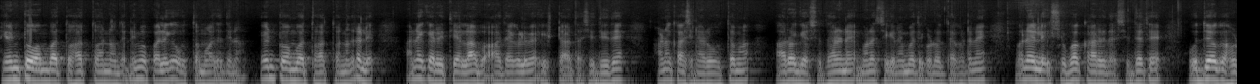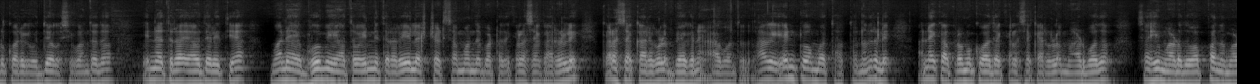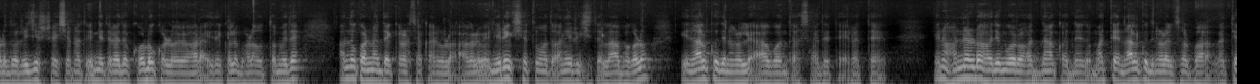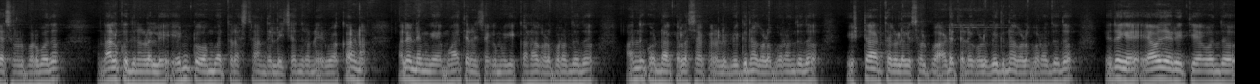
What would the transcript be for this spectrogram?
ಎಂಟು ಒಂಬತ್ತು ಹತ್ತು ಹನ್ನೊಂದು, ನಿಮ್ಮ ಪಾಲಿಗೆ ಉತ್ತಮವಾದ ದಿನ. ಎಂಟು ಒಂಬತ್ತು ಹತ್ತು ಹನ್ನೊಂದರಲ್ಲಿ ಅನೇಕ ರೀತಿಯ ಲಾಭ ಆದಾಯಗಳಿವೆ. ಇಷ್ಟಾರ್ಥ ಸಿದ್ಧಿದೆ ಹಣಕಾಸಿನ ಉತ್ತಮ ಆರೋಗ್ಯ ಸುಧಾರಣೆ, ಮನಸ್ಸಿಗೆ ನೆಮ್ಮದಿ ಕೊಡುವಂಥ ಘಟನೆ, ಮನೆಯಲ್ಲಿ ಶುಭ ಕಾರ್ಯದ ಸಿದ್ಧತೆ, ಉದ್ಯೋಗ ಹುಡುಕುವರಿಗೆ ಉದ್ಯೋಗ ಸಿಗುವಂಥದ್ದು, ಇನ್ನಿತರ ಯಾವುದೇ ರೀತಿಯ ಮನೆ, ಭೂಮಿ ಅಥವಾ ಇನ್ನಿತರ ರಿಯಲ್ ಎಸ್ಟೇಟ್ ಸಂಬಂಧಪಟ್ಟ ಕೆಲಸ ಕಾರ್ಯಗಳಲ್ಲಿ ಕೆಲಸ ಕಾರ್ಯಗಳು ಬೇಗನೆ ಆಗುವಂಥದ್ದು. ಹಾಗೆ ಎಂಟು ಒಂಬತ್ತು ಹತ್ತು ಹನ್ನೊಂದರಲ್ಲಿ ಅನೇಕ ಪ್ರಮುಖವಾದ ಕೆಲಸ ಕಾರ್ಯಗಳು ಮಾಡ್ಬೋದು. ಸಹಿ ಮಾಡೋದು, ಒಪ್ಪಂದ ಮಾಡೋದು ರಿಜಿಸ್ಟ್ರೇಷನ್ ಅಥವಾ ಇನ್ನಿತರ ಕೊಡುಕೊಳ್ಳುವ ವ್ಯವಹಾರ ಇದಕ್ಕೆಲ್ಲ ಬಹಳ ಉತ್ತಮ ಇದೆ. ಅಂದುಕೊಂಡಂತೆ ಕೆಲಸ ಕಾರ್ಯಗಳು ಆಗಲಿವೆ. ನಿರೀಕ್ಷಿತ ಮತ್ತು ಅನಿರೀಕ್ಷಿತ ಲಾಭಗಳು ಈ ನಾಲ್ಕು ದಿನಗಳಲ್ಲಿ ಆಗುವಂಥ ಸಾಧ್ಯತೆ ಇರುತ್ತೆ. ಇನ್ನು ಹನ್ನೆರಡು, ಹದಿಮೂರು, ಹದಿನಾಲ್ಕು, ಹದಿನೈದು, ಮತ್ತು ನಾಲ್ಕು ದಿನಗಳಲ್ಲಿ ಸ್ವಲ್ಪ ವ್ಯತ್ಯಾಸಗಳು ಬರ್ಬೋದು. ನಾಲ್ಕು ದಿನಗಳಲ್ಲಿ ಎಂಟು, ಒಂಬತ್ತರ ಸ್ಥಾನದಲ್ಲಿ ಚಂದ್ರನ ಇರುವ ಕಾರಣ ಅಲ್ಲಿ ನಿಮಗೆ ಮಾತಿನ ಚಕಮಕಿ ಕಲಹಗಳು ಬರೋದು ಅಂದುಕೊಂಡ ಕೆಲಸ ಕಾರ್ಯಗಳಲ್ಲಿ ವಿಘ್ನಗಳು ಬರೋದು ಇಷ್ಟಾರ್ಥಗಳಿಗೆ ಸ್ವಲ್ಪ ಅಡೆತಡೆಗಳು, ವಿಘ್ನಗಳು ಬರೋದು ಜೊತೆಗೆ ಯಾವುದೇ ರೀತಿಯ ಒಂದು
